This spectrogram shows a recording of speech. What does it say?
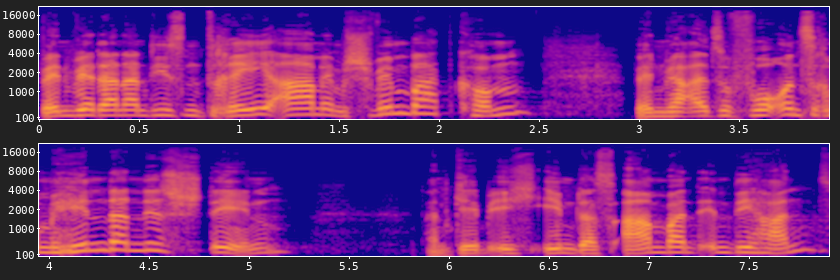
Wenn wir dann an diesen Dreharm im Schwimmbad kommen, wenn wir also vor unserem Hindernis stehen, dann gebe ich ihm das Armband in die Hand,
